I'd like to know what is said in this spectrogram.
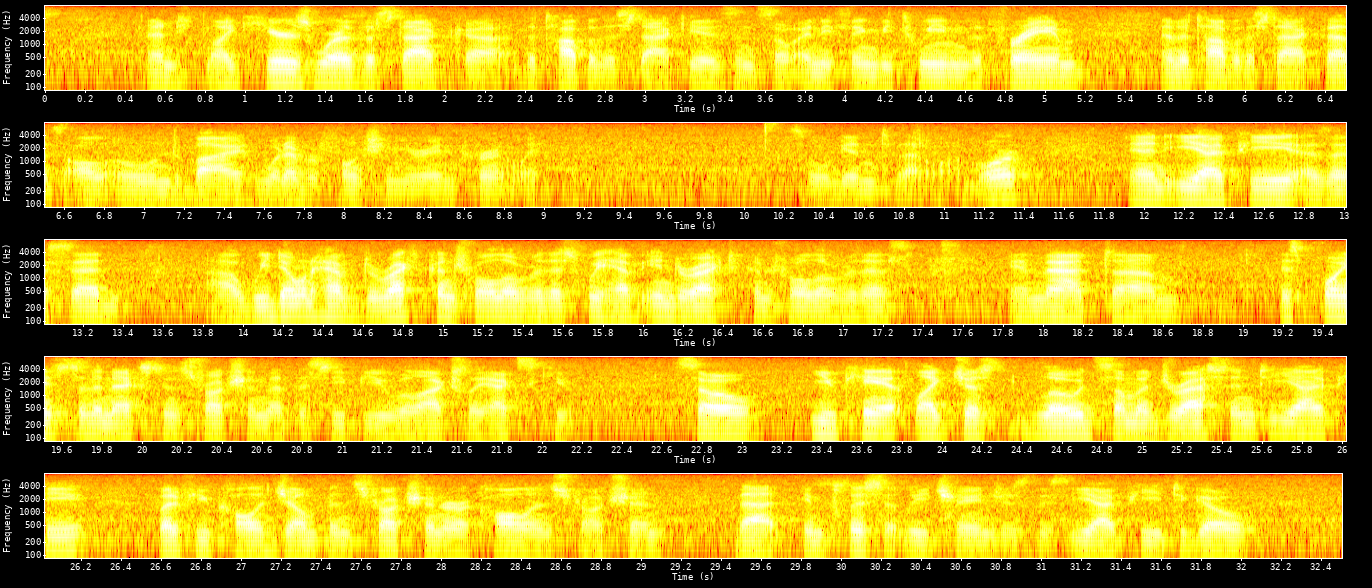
and like here's where the stack, uh, the top of the stack is, and so anything between the frame and the top of the stack, that's all owned by whatever function you're in currently. So we'll get into that a lot more. And EIP, as I said, uh, we don't have direct control over this, we have indirect control over this, in that um, this points to the next instruction that the CPU will actually execute. So you can't like just load some address into EIP, but if you call a jump instruction or a call instruction, that implicitly changes this EIP to go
